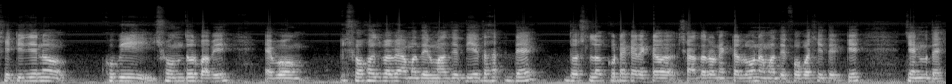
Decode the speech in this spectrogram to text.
সেটি যেন খুবই সুন্দরভাবে এবং সহজভাবে আমাদের মাঝে দিয়ে দেয়। দশ লক্ষ টাকার একটা সাধারণ একটা লোন আমাদের প্রবাসীদেরকে যেন দেয়।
